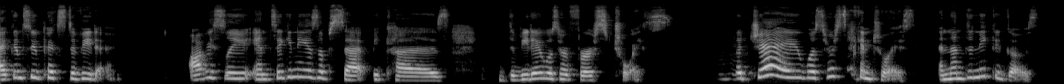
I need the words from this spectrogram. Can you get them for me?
Ekin-Su picks Davide. Obviously, Antigoni is upset because Davide was her first choice. Mm-hmm. But Jay was her second choice. And then Danica goes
